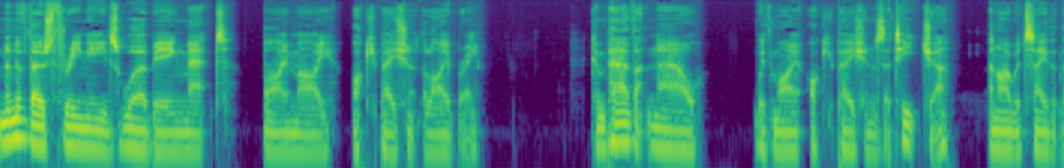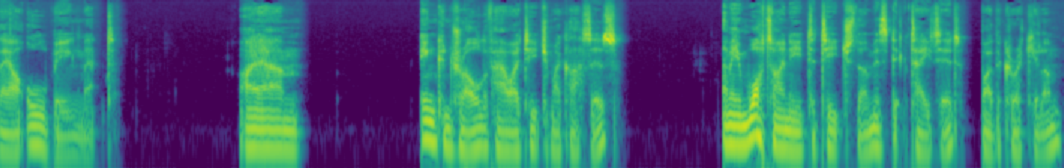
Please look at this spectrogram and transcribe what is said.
none of those three needs were being met by my occupation at the library. Compare that now with my occupation as a teacher, and I would say that they are all being met. I am in control of how I teach my classes. I mean, what I need to teach them is dictated by the curriculum,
